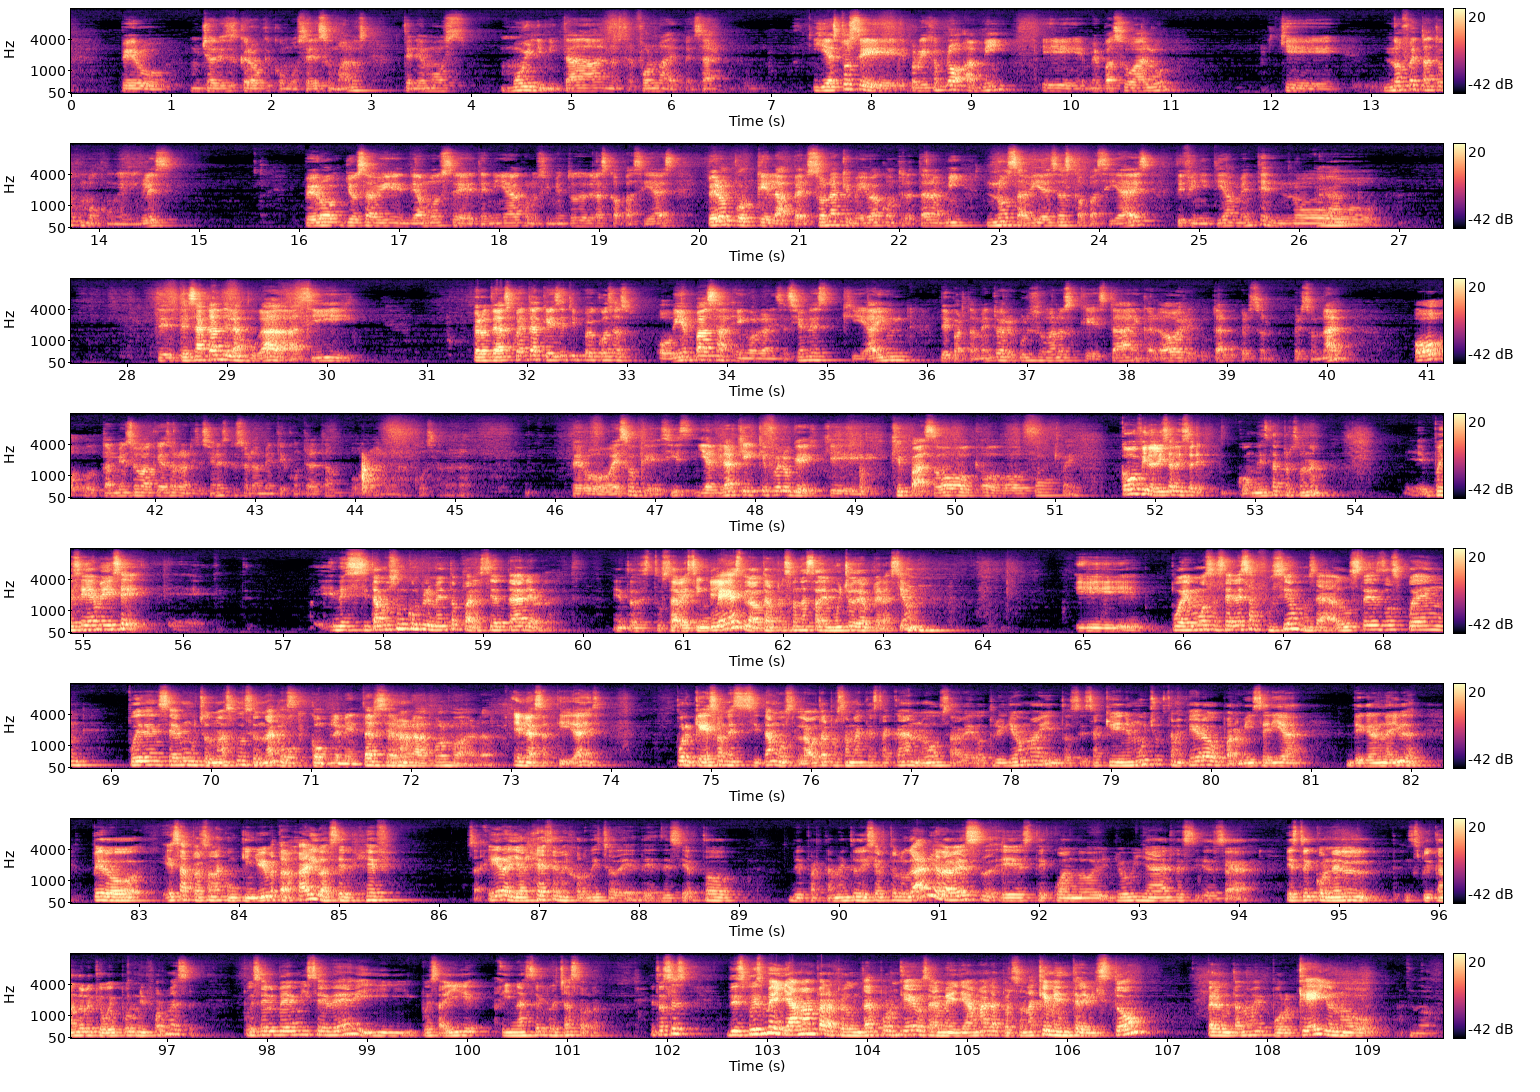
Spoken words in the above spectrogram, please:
pero muchas veces creo que como seres humanos tenemos muy limitada nuestra forma de pensar. Y esto se, por ejemplo, a mí eh, me pasó algo que no fue tanto como con el inglés, pero yo sabía, digamos, eh, tenía conocimiento de las capacidades, pero porque la persona que me iba a contratar a mí no sabía esas capacidades, definitivamente no... Te, te, sacan de la jugada, así. Pero te das cuenta que ese tipo de cosas o bien pasa en organizaciones que hay un departamento de recursos humanos que está encargado de reclutar personal, o, también son aquellas organizaciones que solamente contratan por alguna cosa, ¿verdad? Pero eso que decís, y al final, ¿qué, qué fue lo que, que, que pasó o, o, cómo fue? ¿Cómo finaliza la historia? Con esta persona pues ella me dice, eh, necesitamos un complemento para cierta área, ¿verdad? Entonces tú sabes inglés, la otra persona sabe mucho de operación. Y podemos hacer esa fusión, o sea, ustedes dos pueden, pueden ser mucho más funcionales. Como que complementarse de alguna forma, ¿verdad? En las actividades. porque eso necesitamos. La otra persona que está acá no sabe otro idioma y entonces aquí viene mucho extranjero, para mí sería de gran ayuda. Pero esa persona con quien yo iba a trabajar iba a ser el jefe. O sea, era ya el jefe, mejor dicho, de, de, cierto departamento, de cierto lugar. Y a la vez, este, cuando yo ya o sea, estoy con él explicándole que voy por uniformes, pues él ve mi CV y pues ahí, ahí nace el rechazo. Entonces, después me llaman para preguntar por qué, o sea, me llama la persona que me entrevistó preguntándome por qué yo no...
